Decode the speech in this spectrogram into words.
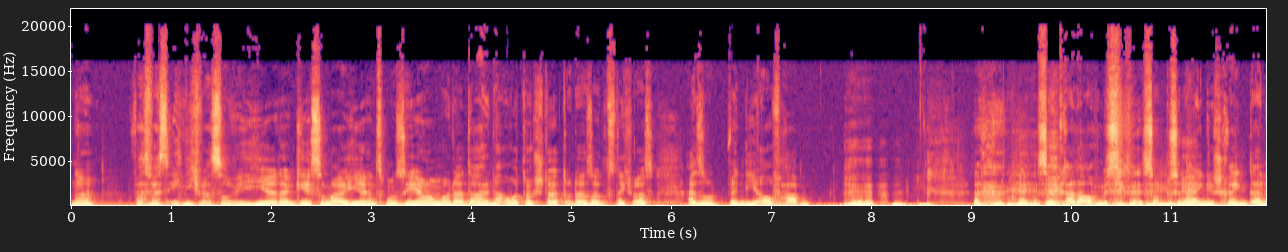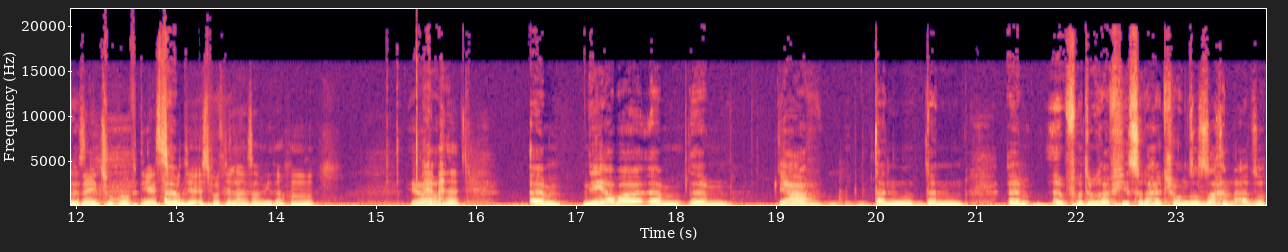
Ne? Was weiß ich nicht was, so wie hier, dann gehst du mal hier ins Museum oder da in eine Autostadt oder sonst nicht was. Also wenn die aufhaben. ist ja gerade auch ein bisschen, ist so ein bisschen eingeschränkt alles. Na, in Zukunft, es, Ähm, wird ja, es wird ja langsam wieder. Hm? Ja. ähm, nee, aber ähm, ähm, ja, dann, dann ähm, äh, fotografierst du da halt schon so Sachen. Also,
